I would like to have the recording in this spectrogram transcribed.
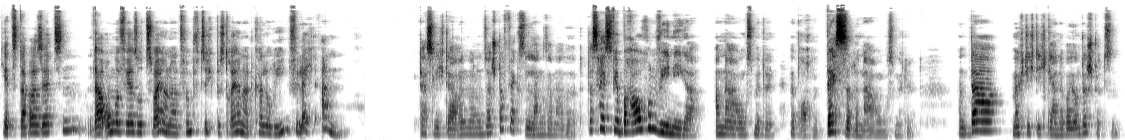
Jetzt aber setzen da ungefähr so 250 bis 300 Kalorien vielleicht an. Das liegt daran, weil unser Stoffwechsel langsamer wird. Das heißt, wir brauchen weniger an Nahrungsmitteln. Wir brauchen bessere Nahrungsmittel. Und da möchte ich dich gerne bei unterstützen.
